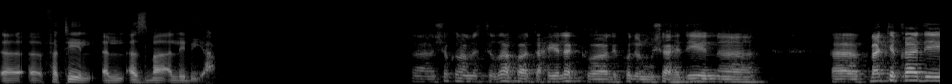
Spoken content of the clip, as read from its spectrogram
آه، فتيل الأزمة الليبية. شكرا للاستضافة تحية لك ولكل المشاهدين. باعتقادي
